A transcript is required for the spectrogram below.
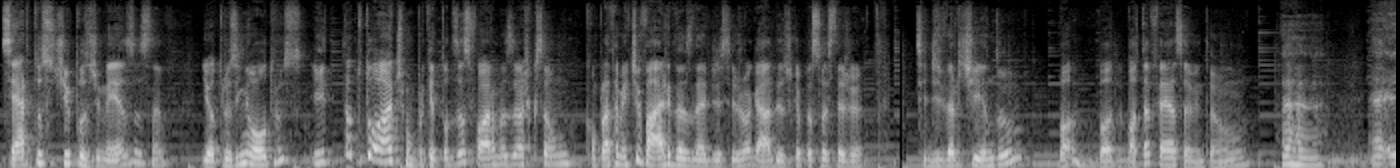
certos tipos de mesas, né? E outros em outros, e tá tudo ótimo, porque todas as formas eu acho que são completamente válidas, né, de se jogar, desde que a pessoa esteja se divertindo, bota, bota fé, sabe? Então. Uhum. É,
